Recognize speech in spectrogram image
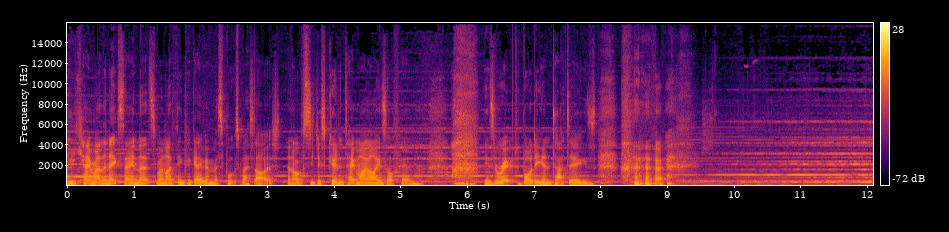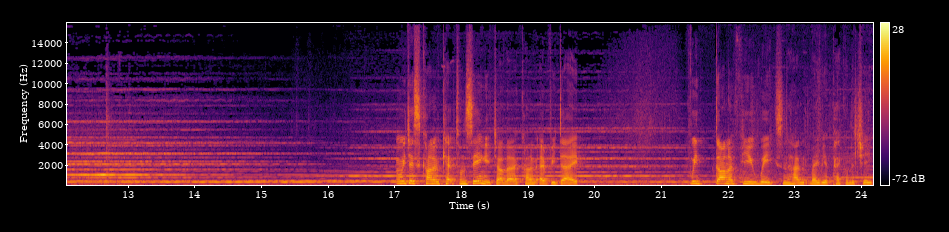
He came around the next day and that's when I think I gave him a sports massage and obviously just couldn't take my eyes off him. His ripped body and tattoos. we just kind of kept on seeing each other kind of every day. We'd done a few weeks and had maybe a peck on the cheek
